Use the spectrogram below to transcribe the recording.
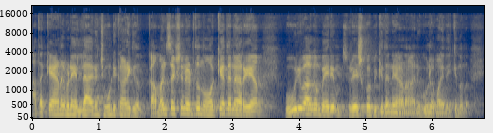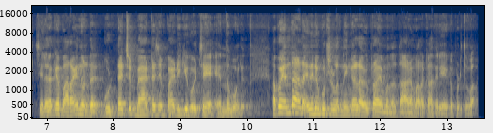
അതൊക്കെയാണ് ഇവിടെ എല്ലാവരും ചൂണ്ടിക്കാണിക്കുന്നത്. കമന്റ് സെക്ഷൻ എടുത്ത് നോക്കിയാൽ തന്നെ അറിയാം ഭൂരിഭാഗം പേരും സുരേഷ് ഗോപിക്ക് തന്നെയാണ് അനുകൂലമായി നിൽക്കുന്നത്. ചിലരൊക്കെ പറയുന്നുണ്ട് ഗുഡ് ടച്ചും ബാഡ് ടച്ചും പഠിക്കു കൊച്ചേ എന്ന് പോലും. അപ്പോൾ എന്താണ് ഇതിനെക്കുറിച്ചുള്ള നിങ്ങളുടെ അഭിപ്രായം എന്ന് താഴെ മറക്കാതെ രേഖപ്പെടുത്തുക.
